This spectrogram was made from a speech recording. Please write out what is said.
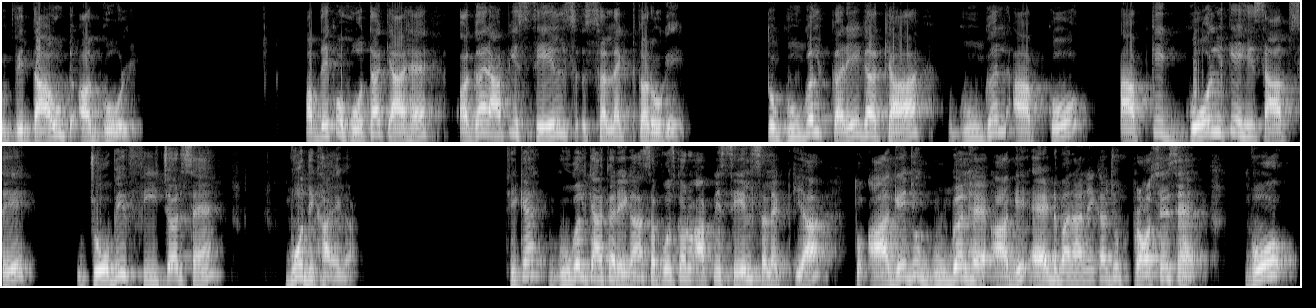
without a goal अब देखो, होता क्या है? अगर आप ये सेल्स सेलेक्ट करोगे तो गूगल करेगा क्या? गूगल आपको आपके गोल के हिसाब से जो भी फीचर्स हैं, वो दिखाएगा। ठीक है? गूगल क्या करेगा? सपोज़ करो आपने सेल्स सेलेक्ट किया तो आगे जो गूगल है, आगे एड बनाने का जो प्रोसेस है, वो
